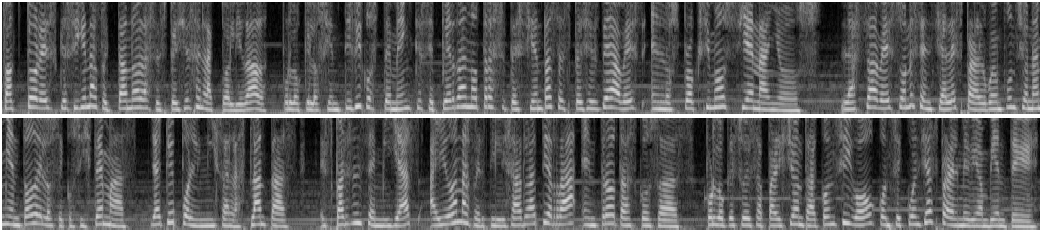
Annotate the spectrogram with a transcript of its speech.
Factores que siguen afectando a las especies en la actualidad, por lo que los científicos temen que se pierdan otras 700 especies de aves en los próximos 100 años. Las aves son esenciales para el buen funcionamiento de los ecosistemas, ya que polinizan las plantas, esparcen semillas, ayudan a fertilizar la tierra, entre otras cosas, por lo que su desaparición trae consigo consecuencias para el medio ambiente.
